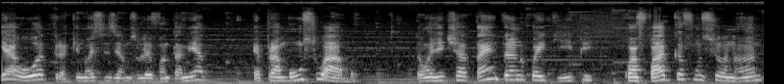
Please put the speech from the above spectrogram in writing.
e a outra que nós fizemos o levantamento é para Monsuaba. Então a gente já está entrando com a equipe com a fábrica funcionando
